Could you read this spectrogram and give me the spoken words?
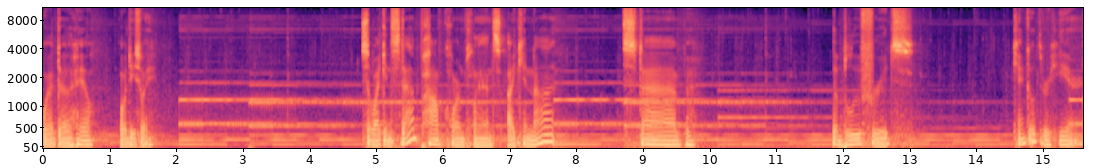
Where the hell? Or this way. So I can stab popcorn plants. I cannot stab the blue fruits. Can't go through here.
